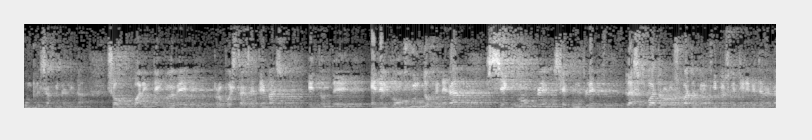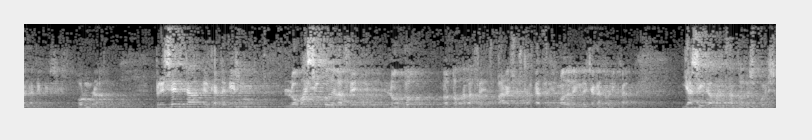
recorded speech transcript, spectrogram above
cumple esa finalidad. Son 49 propuestas de temas en donde en el conjunto general se cumple, se cumple las cuatro, los cuatro principios que tiene que tener la catequesis. Por un lado, presenta el catecismo lo básico de la fe, no todo, no toda la fe, para eso está el catecismo de la Iglesia Católica. Ya se avanzando después,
